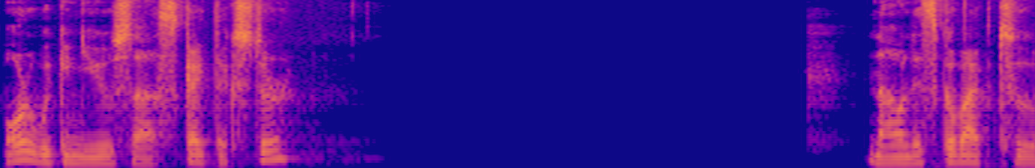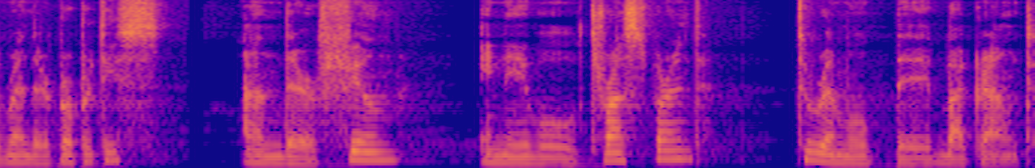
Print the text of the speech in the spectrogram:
or we can use a sky texture. Now let's go back to render properties. Under film, enable transparent to remove the background.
